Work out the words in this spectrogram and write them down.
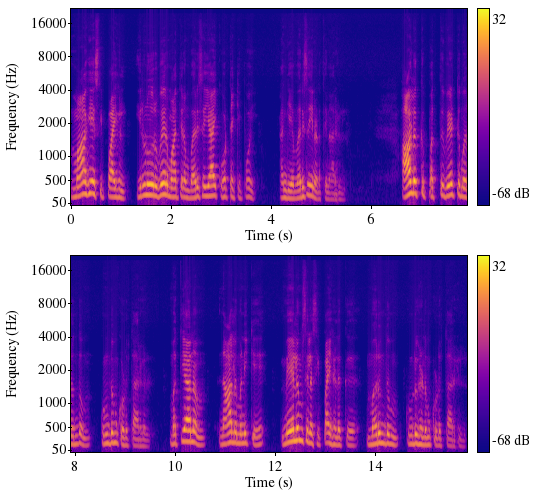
மாகே சிப்பாய்கள் இருநூறு பேர் மாத்திரம் வரிசையாய் கோட்டைக்கு போய் அங்கே வரிசை நடத்தினார்கள். ஆளுக்கு பத்து வேட்டு மருந்தும் குண்டும் கொடுத்தார்கள். மத்தியானம் நாலு மணிக்கு மேலும் சில சிப்பாய்களுக்கு மருந்தும் குண்டுகளும் கொடுத்தார்கள்.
